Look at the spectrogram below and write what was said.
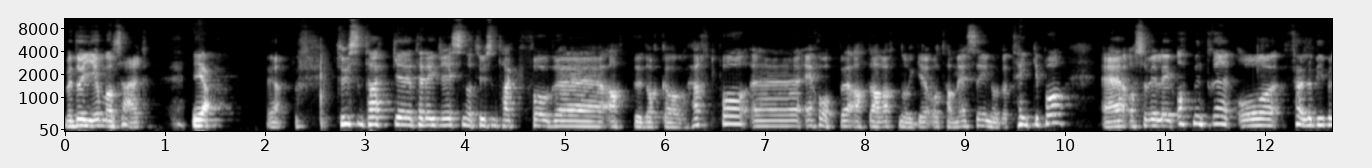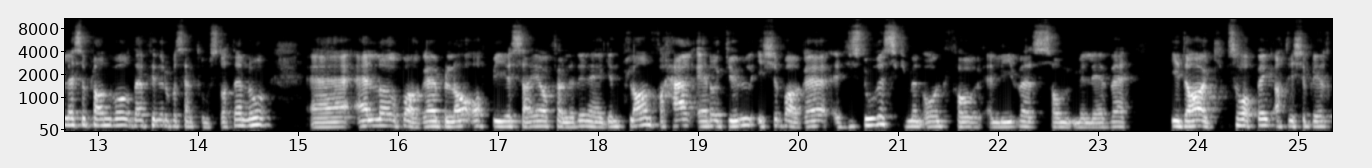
men da gir vi oss her. Ja. ja. Tusen takk eh, til deg, Jason, og tusen takk for uh, at dere har hørt på. Uh, jeg håper at det har vært noe å ta med seg, noe å tenke på. og så vil jeg oppmuntre å følge bibelleseplanen vår. Den finner du på sentrums.no. eller bare bla opp i Jesaja og følge din egen plan, for her er det gull, ikke bare historisk, men òg for livet som vi lever i dag. Så håper jeg at det ikke blir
